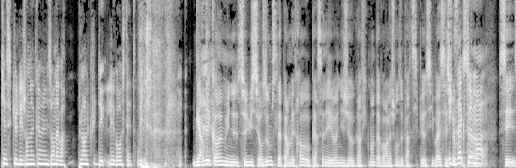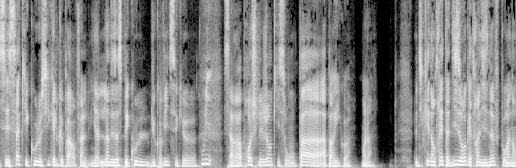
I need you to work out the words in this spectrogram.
qu'est-ce que les gens même dit en avoir plein le cul des les grosses têtes. Oui. Garder quand même une, celui sur Zoom, cela permettra aux personnes éloignées géographiquement d'avoir la chance de participer aussi. Ouais, c'est sûr. Exactement. C'est c'est ça qui est cool aussi quelque part. Enfin, il y a l'un des aspects cool du Covid, c'est que Oui. ça rapproche les gens qui seront pas à Paris, quoi. Voilà. Le ticket d'entrée est à 10,99€ pour un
